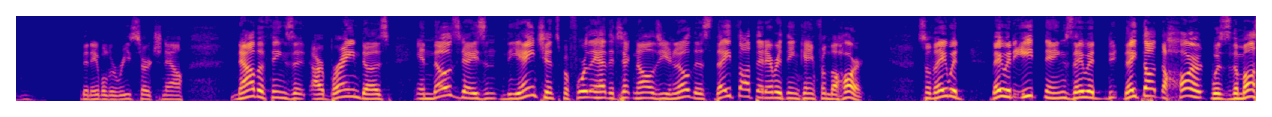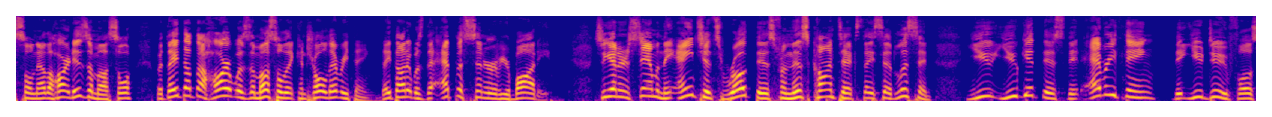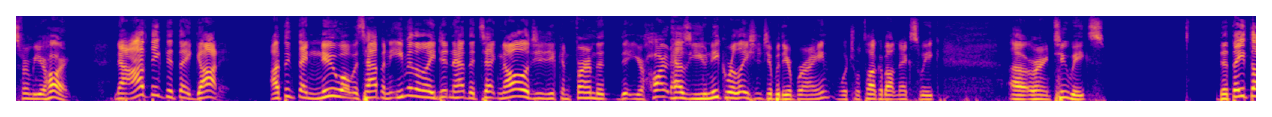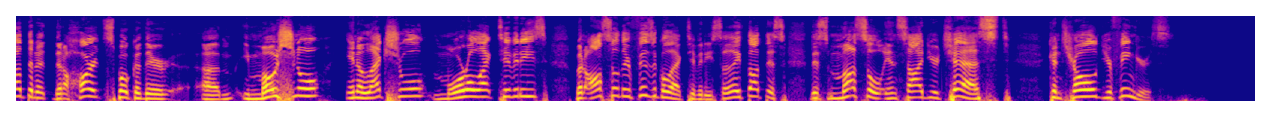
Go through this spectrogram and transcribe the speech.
been able to research now. Now the things that our brain does in those days and the ancients before they had the technology to know this, they thought that everything came from the heart. So they would they would eat things. They would they thought the heart was the muscle. Now the heart is a muscle, but they thought the heart was the muscle that controlled everything. They thought it was the epicenter of your body. So you got to understand when the ancients wrote this from this context, they said, "Listen, you you get this that everything that you do flows from your heart." Now I think that they got it. I think they knew what was happening, even though they didn't have the technology to confirm that, that your heart has a unique relationship with your brain, which we'll talk about next week uh, or in two weeks that they thought that a, that a heart spoke of their um, emotional, intellectual, moral activities, but also their physical activities. So they thought this this muscle inside your chest controlled your fingers.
